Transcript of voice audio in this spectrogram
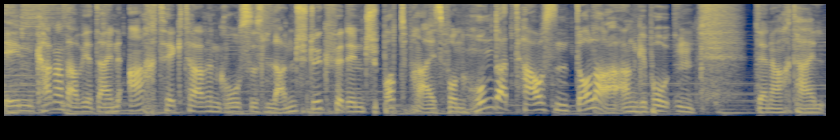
In Kanada wird ein 8 Hektaren großes Landstück für den Spottpreis von 100.000 Dollar angeboten. Der Nachteil,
